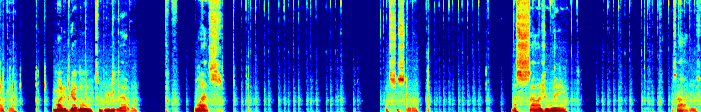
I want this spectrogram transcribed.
Okay. I might have gotten a little too greedy with that one. Less. Let's just uh, massage away his eyes.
